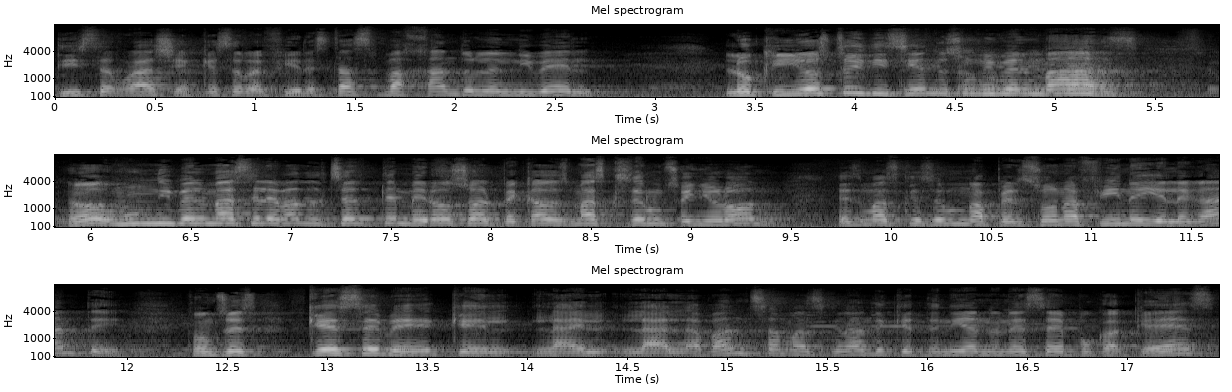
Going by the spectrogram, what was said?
Dice Rashi, ¿a qué se refiere? Estás bajándole el nivel. Lo que yo estoy diciendo es un nivel más. Un nivel más elevado, el ser temeroso al pecado es más que ser un señorón, es más que ser una persona fina y elegante. Entonces, ¿qué se ve? Que la, la alabanza más grande que tenían en esa época, que es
